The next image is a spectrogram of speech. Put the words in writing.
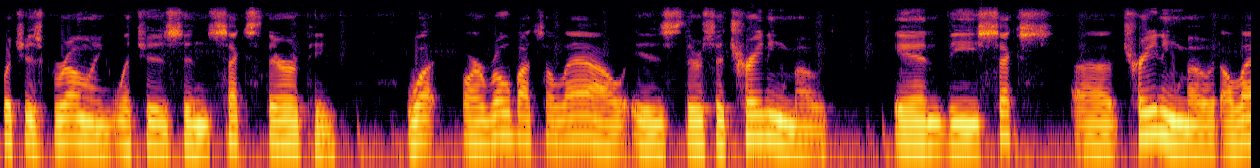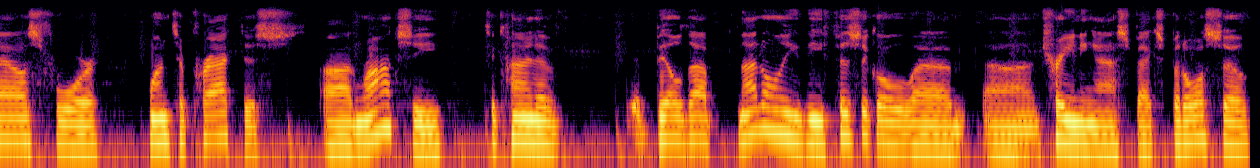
which is growing, which is in sex therapy. What our robots allow is there's a training mode, and the sex uh, training mode allows for one to practice on Roxy to kind of build up not only the physical uh, uh, training aspects, but also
